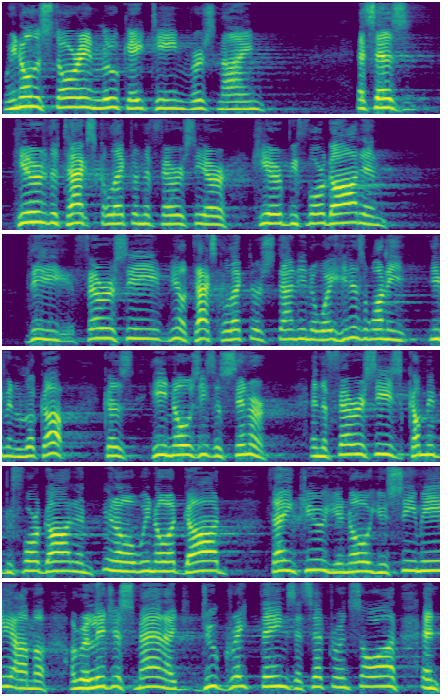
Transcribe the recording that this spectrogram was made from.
We know the story in Luke 18, verse 9. It says, Here the tax collector and the Pharisee are here before God, and the Pharisee, you know, tax collector standing away. He doesn't want to even look up because he knows he's a sinner. And the Pharisees coming before God, and, you know, we know it, God, thank you. You know, you see me. I'm a, a religious man. I do great things, etc., and so on. And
